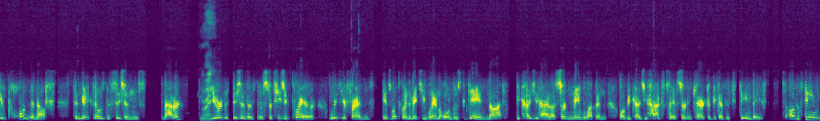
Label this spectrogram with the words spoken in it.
important enough to make those decisions matter. Right. Your decisions as the strategic player with your friends is what's going to make you win or lose the game, not because you had a certain named weapon or because you had to play a certain character because it's theme based. So all the theme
